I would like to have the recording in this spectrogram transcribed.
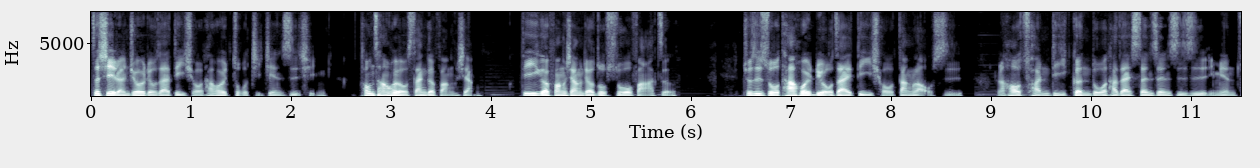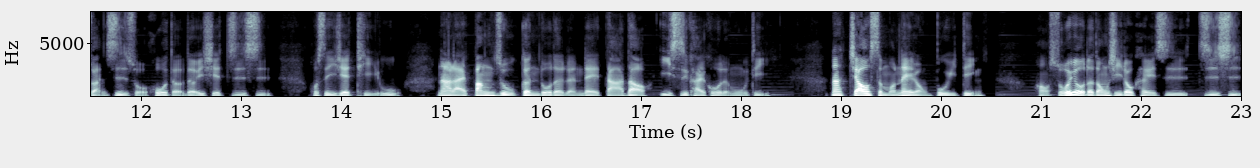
这些人就会留在地球，他会做几件事情，通常会有三个方向。第一个方向叫做说法者，就是说他会留在地球当老师，然后传递更多他在生生世世里面转世所获得的一些知识或是一些体悟，那来帮助更多的人类达到意识开阔的目的。那教什么内容不一定，好，所有的东西都可以是知识，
